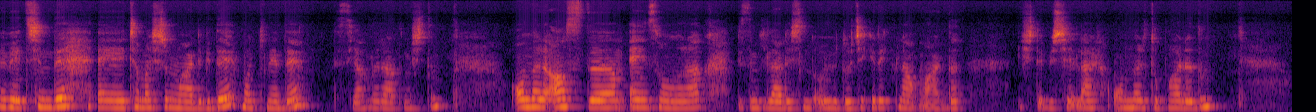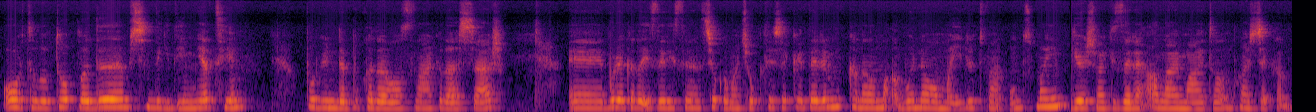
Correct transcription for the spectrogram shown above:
Evet şimdi eee, çamaşırım vardı bir de makinede. Siyahları atmıştım. Onları astım. En son olarak bizimkiler de şimdi uyudu. Çekirdek falan vardı. İşte bir şeyler. Onları toparladım. Ortalığı topladım. Şimdi gideyim yatayım. Bugün de bu kadar olsun arkadaşlar. Eee, buraya kadar izlediyseniz çok ama çok teşekkür ederim. Kanalıma abone olmayı lütfen unutmayın. Görüşmek üzere. Allah'a emanet olun. Hoşçakalın.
